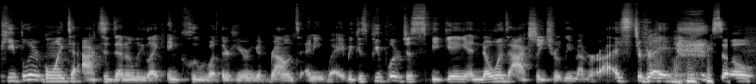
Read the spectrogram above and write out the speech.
people are going to accidentally like include what they're hearing in rounds anyway because people are just speaking and no one's actually truly memorized right? So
